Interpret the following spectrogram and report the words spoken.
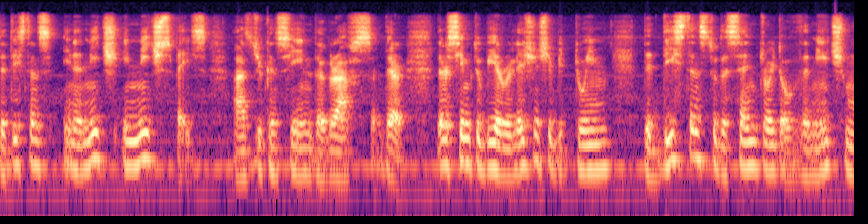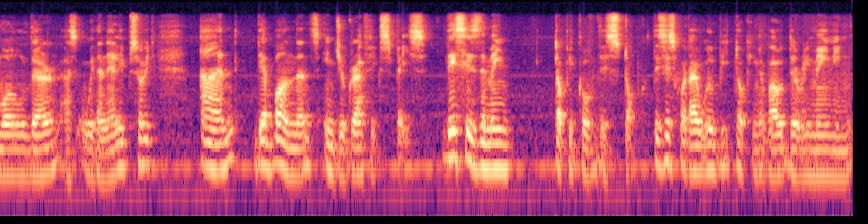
the distance in a niche, in niche space, as you can see in the graphs there. There seemed to be a relationship between the distance to the centroid of the niche model there as with an ellipsoid and the abundance in geographic space. This is the main topic of this talk. This is what I will be talking about the remaining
